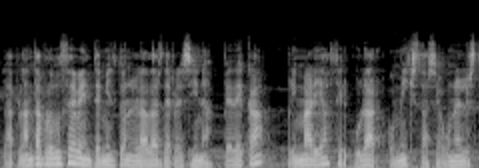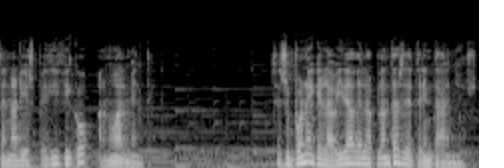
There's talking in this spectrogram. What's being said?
La planta produce 20.000 toneladas de resina PDK, primaria, circular o mixta según el escenario específico, anualmente. Se supone que la vida de la planta es de 30 años.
